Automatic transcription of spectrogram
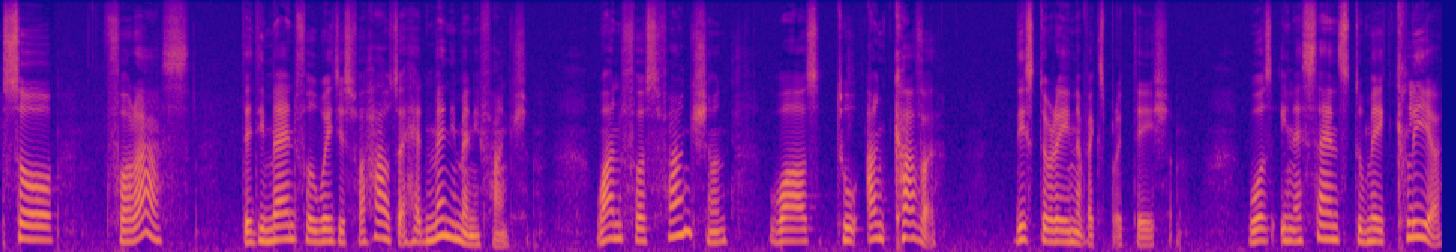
So, for us, the demand for wages for household had many, many functions. One first function was to uncover this terrain of exploitation, was in a sense to make clear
